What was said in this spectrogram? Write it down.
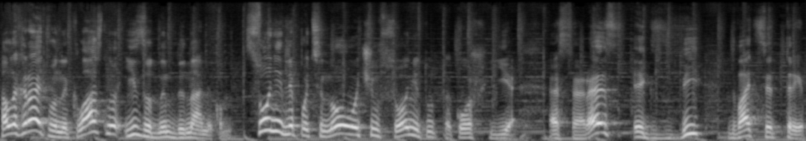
Але грають вони класно і з одним динаміком. Sony для поціновувачів Sony тут також є. SRS XB23.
